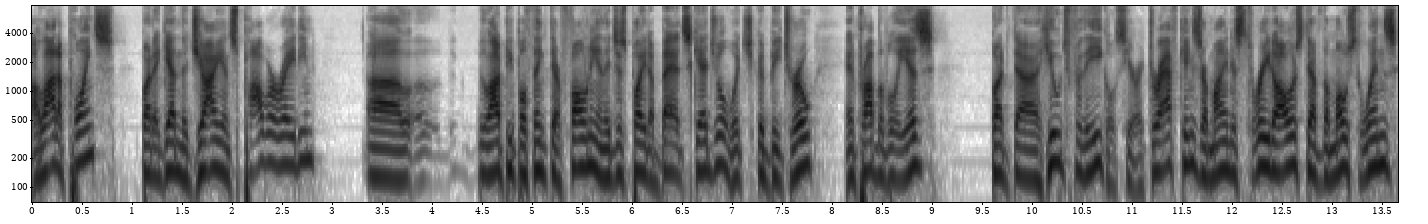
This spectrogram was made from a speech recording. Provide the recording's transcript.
A lot of points, but again, the Giants power rating uh, a lot of people think they're phony and they just played a bad schedule, which could be true and probably is. But uh, huge for the Eagles here. At DraftKings, are minus $3 to have the most wins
